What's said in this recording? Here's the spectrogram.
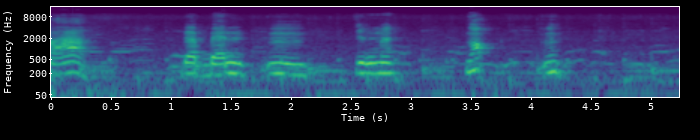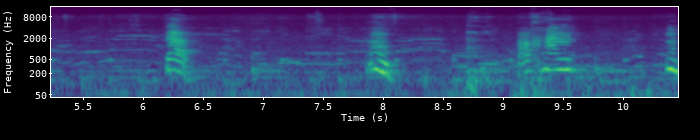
ปลาแบบแบน อืมจริงไหมเนาะอืมแซ่บอืมผักหั่นอืม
